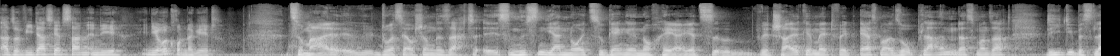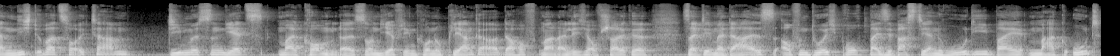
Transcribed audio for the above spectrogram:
also wie das jetzt dann in die, in die Rückrunde geht. Zumal, äh, du hast ja auch schon gesagt, es müssen ja Neuzugänge noch her. Jetzt äh, wird Schalke Medved erstmal so planen, dass man sagt, die, die bislang nicht überzeugt haben, die müssen jetzt mal kommen. Da ist so ein Jevgen Konoplianka, da hofft man eigentlich auf Schalke, seitdem er da ist, auf einen Durchbruch. Bei Sebastian Rudi, bei Marc Uth.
